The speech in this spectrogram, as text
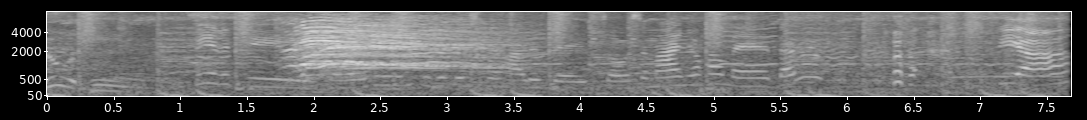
Philippines. Philippines. So we're here in Philippines for holidays. So samahan nyo kami. Tara! See ya!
